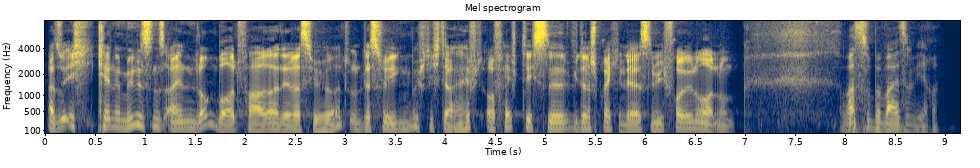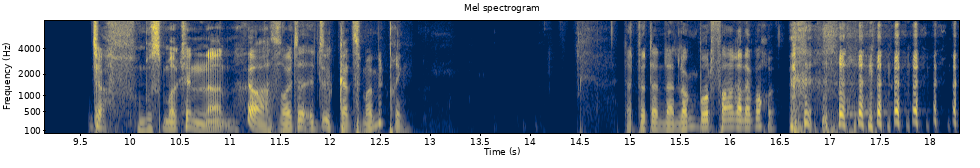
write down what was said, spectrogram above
Also ich kenne mindestens einen Longboard-Fahrer, der das hier hört und deswegen möchte ich da heft, auf heftigste widersprechen. Der ist nämlich voll in Ordnung. Was zu beweisen wäre. Ja, muss mal kennenlernen. Ja, sollte, kannst du mal mitbringen. Das wird dann der Longboard-Fahrer der Woche.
